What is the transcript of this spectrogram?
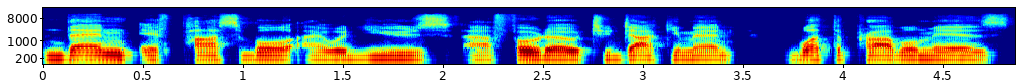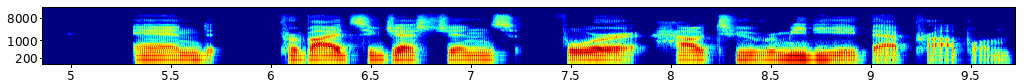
And then, if possible, I would use a photo to document what the problem is and provide suggestions for how to remediate that problem.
